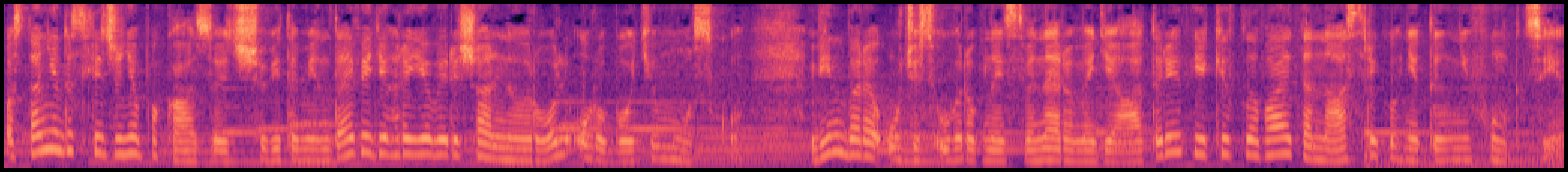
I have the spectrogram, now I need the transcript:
Останні дослідження показують, що вітамін Д відіграє вирішальну роль у роботі мозку. Він бере участь у виробництві нейромедіаторів, які впливають на настрій когнітивні функції.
